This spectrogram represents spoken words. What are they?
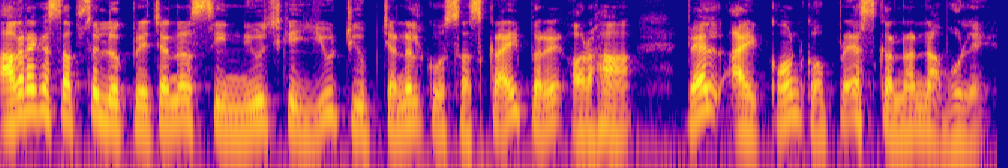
आगरा के सबसे लोकप्रिय चैनल सी न्यूज़ के यूट्यूब चैनल को सब्सक्राइब करें और हाँ बेल आइकॉन को प्रेस करना ना भूलें।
